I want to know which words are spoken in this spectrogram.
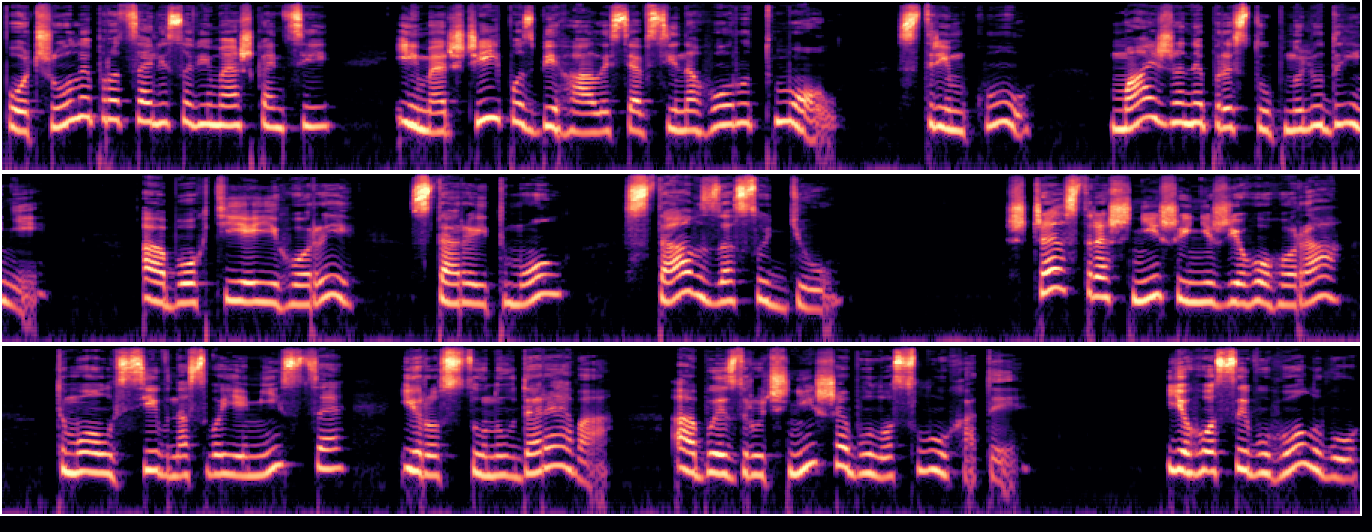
Почули про це лісові мешканці, і мерщій позбігалися всі на гору тмол, стрімку, майже неприступну людині, а бог тієї гори, старий тмол, став за суддю. Ще страшніший, ніж його гора, тмол сів на своє місце і розсунув дерева, аби зручніше було слухати. Його сиву голову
